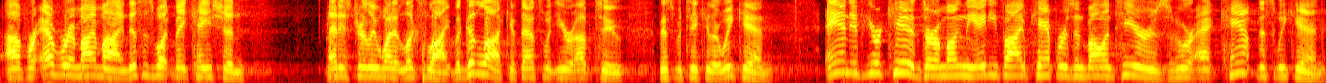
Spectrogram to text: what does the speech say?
uh, forever in my mind. This is what vacation. That is truly what it looks like. But good luck if that's what you're up to this particular weekend. And if your kids are among the 85 campers and volunteers who are at camp this weekend,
